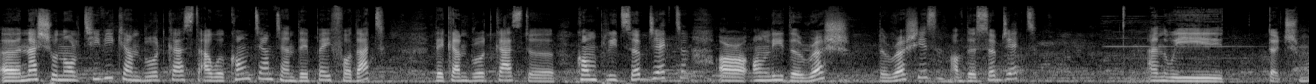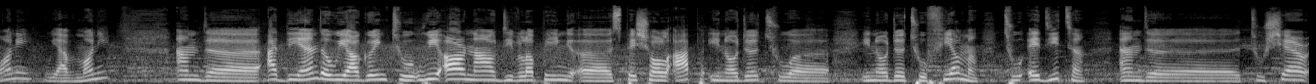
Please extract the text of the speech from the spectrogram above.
uh, national TV can broadcast our content and they pay for that. They can broadcast a complete subject or only the rush, the rushes of the subject, and we touch money. We have money and uh, at the end uh, we are going to we are now developing a special app in order to uh, in order to film to edit and uh, to share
